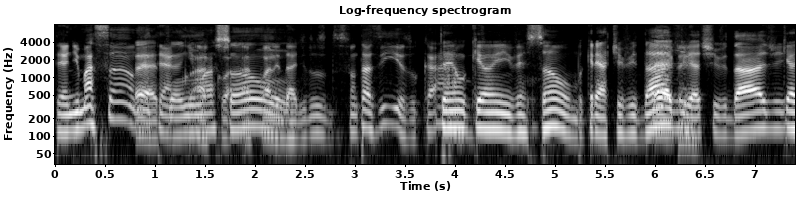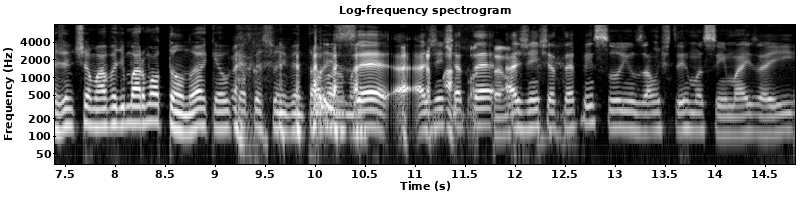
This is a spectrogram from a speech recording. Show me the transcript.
Tem animação, né? É, tem a, a- animação. A, qualidade dos, das fantasias, o carro. Tem o que é a invenção, É, criatividade. criatividade. Que a gente chamava de marmotão, não é? Que é o que a pessoa inventava. Pois mas- é, a, a gente até, a gente até pensou em usar uns termos assim, mas aí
